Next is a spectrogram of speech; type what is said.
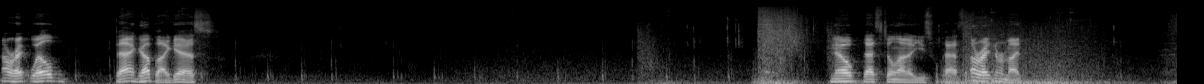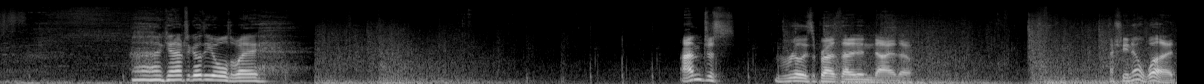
Alright, well, back up, I guess. Nope, that's still not a useful path. Alright, never mind. Uh, gonna have to go the old way. I'm just really surprised that I didn't die, though. Actually, you know what?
